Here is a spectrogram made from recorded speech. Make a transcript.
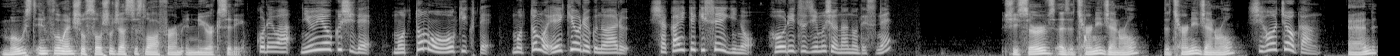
most influential social justice law firm in New York City. これはニューヨーク市で最も大きくて 最も影響力のある社会的正義の法律事務所なのですね。She serves as Attorney General, Attorney General, 司法長官、and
